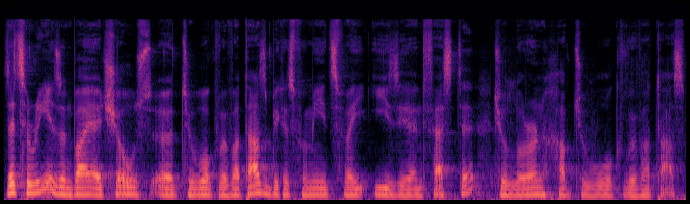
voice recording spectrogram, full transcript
That's the reason why I chose uh, to work with Atas because for me, it's way easier and faster to learn how to work with Atas.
